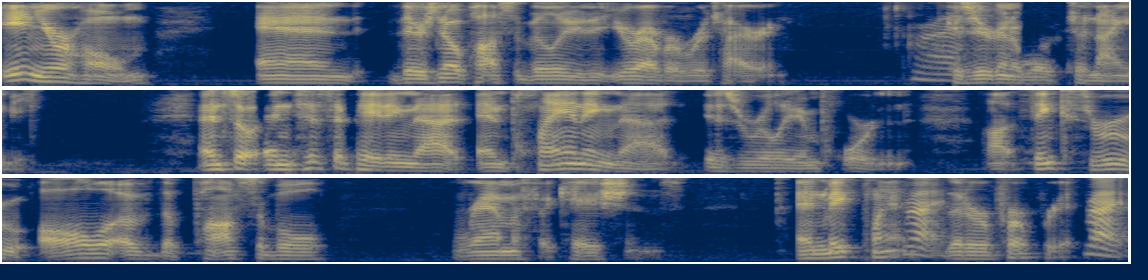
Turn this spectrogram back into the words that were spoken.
in your home and there's no possibility that you're ever retiring because Right. you're going to work to 90 and so anticipating that and planning that is really important uh, think through all of the possible ramifications and make plans Right. that are appropriate Right.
